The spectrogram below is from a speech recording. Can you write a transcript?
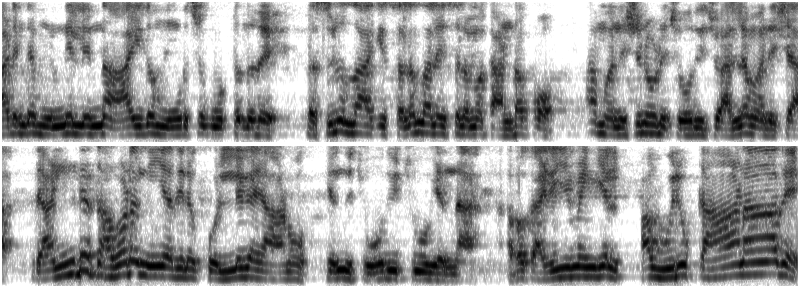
ആടിന്റെ മുന്നിൽ നിന്ന് ആയുധം മൂർച്ച കൂട്ടുന്നത് റസൂലുള്ളാഹി സ്വല്ലല്ലാഹി അലൈഹി സ്വലമ കണ്ടപ്പോ ആ മനുഷ്യനോട് ചോദിച്ചു അല്ല മനുഷ്യ രണ്ട് തവണ നീ അതിനെ കൊല്ലുകയാണോ? എന്ന് ചോദിച്ചു എന്നാണ്. അപ്പൊ കഴിയുമെങ്കിൽ ആ ഉരു കാണാതെ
